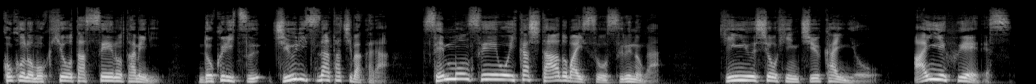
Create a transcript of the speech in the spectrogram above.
個々の目標達成のために独立、中立な立場から専門性を生かしたアドバイスをするのが金融商品仲介業 IFA です。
